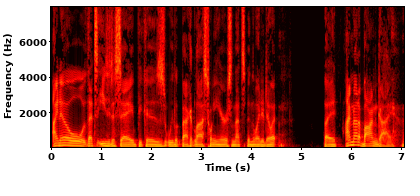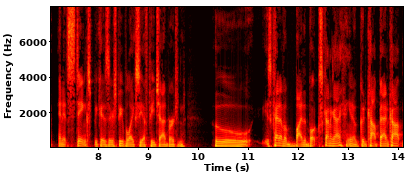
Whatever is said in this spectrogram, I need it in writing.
I know that's easy to say because we look back at the last 20 years and that's been the way to do it. But I'm not a bond guy, and it stinks because there's people like CFP Chad Burton who is kind of a by the books kind of guy, you know, good cop, bad cop.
